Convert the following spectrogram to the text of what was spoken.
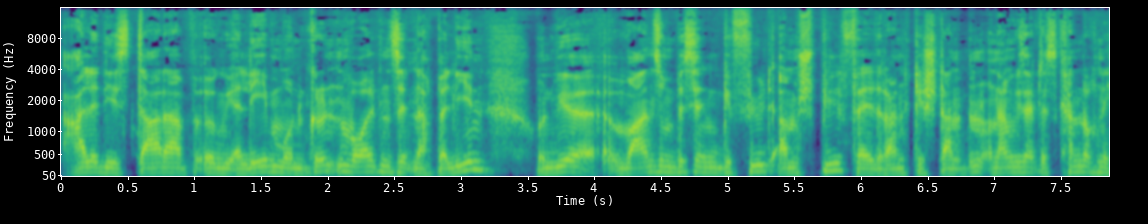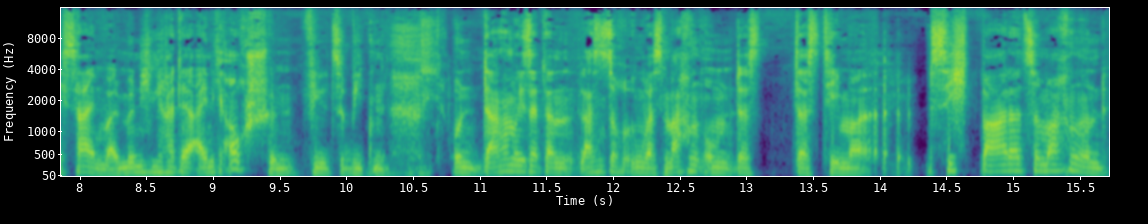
alle, die Startup irgendwie erleben und gründen wollten, sind nach Berlin und wir waren so ein bisschen gefühlt am Spielfeldrand gestanden und haben gesagt, das kann doch nicht sein, weil München hat ja eigentlich auch schön viel zu bieten. Und dann haben wir gesagt, dann lass uns doch irgendwas machen, um das, das Thema sichtbarer zu machen und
